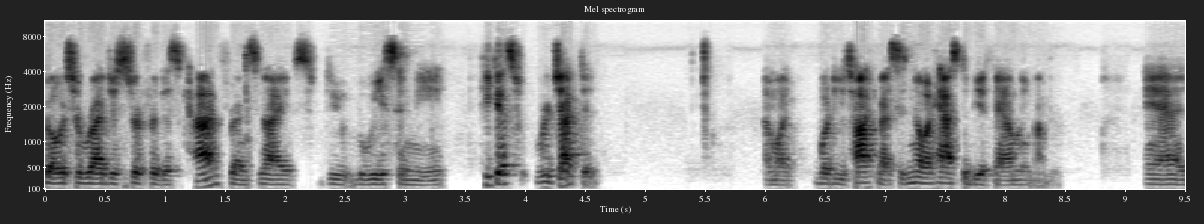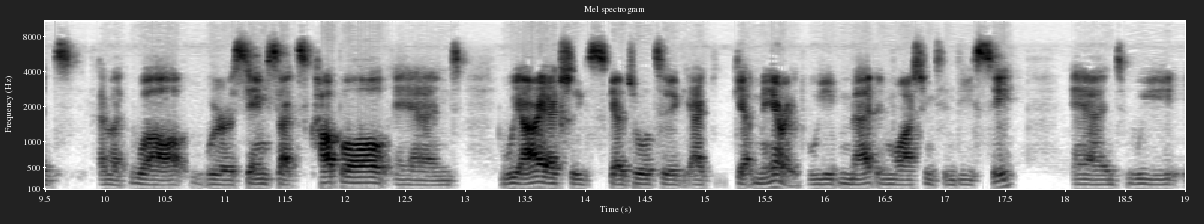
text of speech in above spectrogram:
go to register for this conference and I do Luis and me, he gets rejected. I'm like, what are you talking about? I said, no, it has to be a family member. And I'm like, well, we're a same sex couple and we are actually scheduled to get married. We met in Washington, D.C. And we,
